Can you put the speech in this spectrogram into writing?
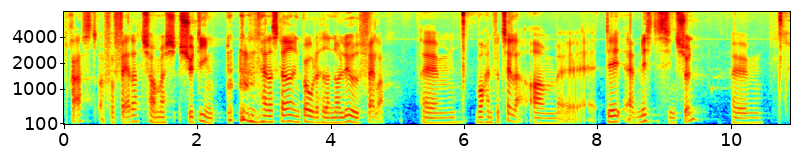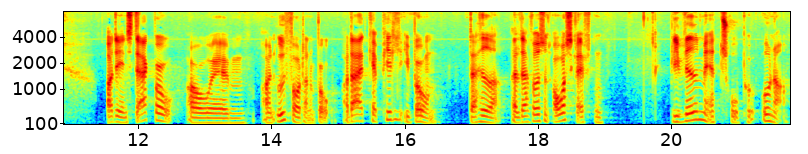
præst og forfatter Thomas Sjödin, han har skrevet en bog, der hedder Når løvet falder, øh, hvor han fortæller om øh, det at miste sin søn. Øh, og det er en stærk bog og, øh, og en udfordrende bog. Og der er et kapitel i bogen, der hedder, eller der har fået sådan overskriften, Bliv ved med at tro på under.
